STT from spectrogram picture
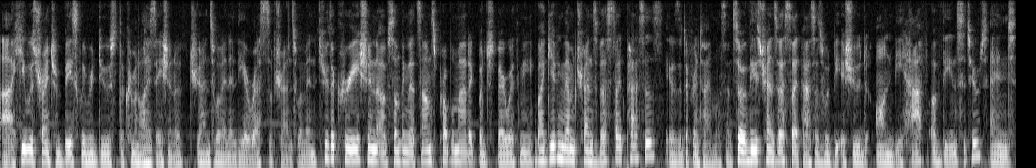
uh, he was trying to basically reduce the criminalization of trans women and the arrests of trans women through the creation of something that sounds problematic, but just bear with me, by giving them transvestite passes. It was a different time, listen. So these transvestite passes would be issued on behalf of the Institute, and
